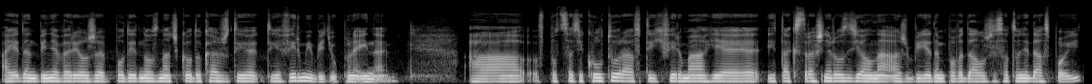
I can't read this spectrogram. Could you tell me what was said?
a jeden by neveril, že pod jednou značkou dokážu tie, tie firmy byť úplne iné. A v podstate kultúra v tých firmách je, je tak strašne rozdielna, až by jeden povedal, že sa to nedá spojiť.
